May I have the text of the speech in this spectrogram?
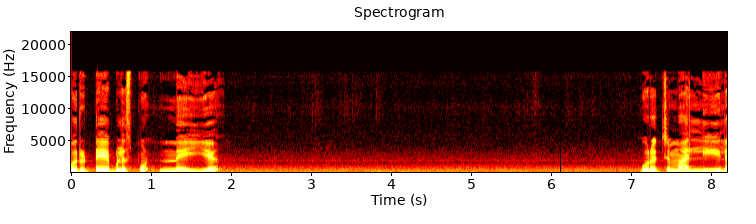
ഒരു ടേബിൾ സ്പൂൺ നെയ്യ്. കുറച്ച് മല്ലിയില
